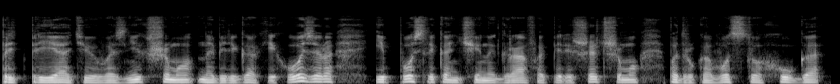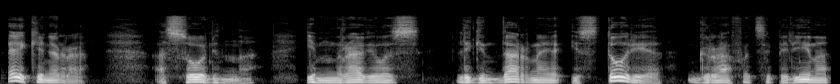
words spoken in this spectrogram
предприятию, возникшему на берегах их озера и после кончины графа, перешедшему под руководство Хуга Экенера. Особенно им нравилась легендарная история графа Цепелина,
